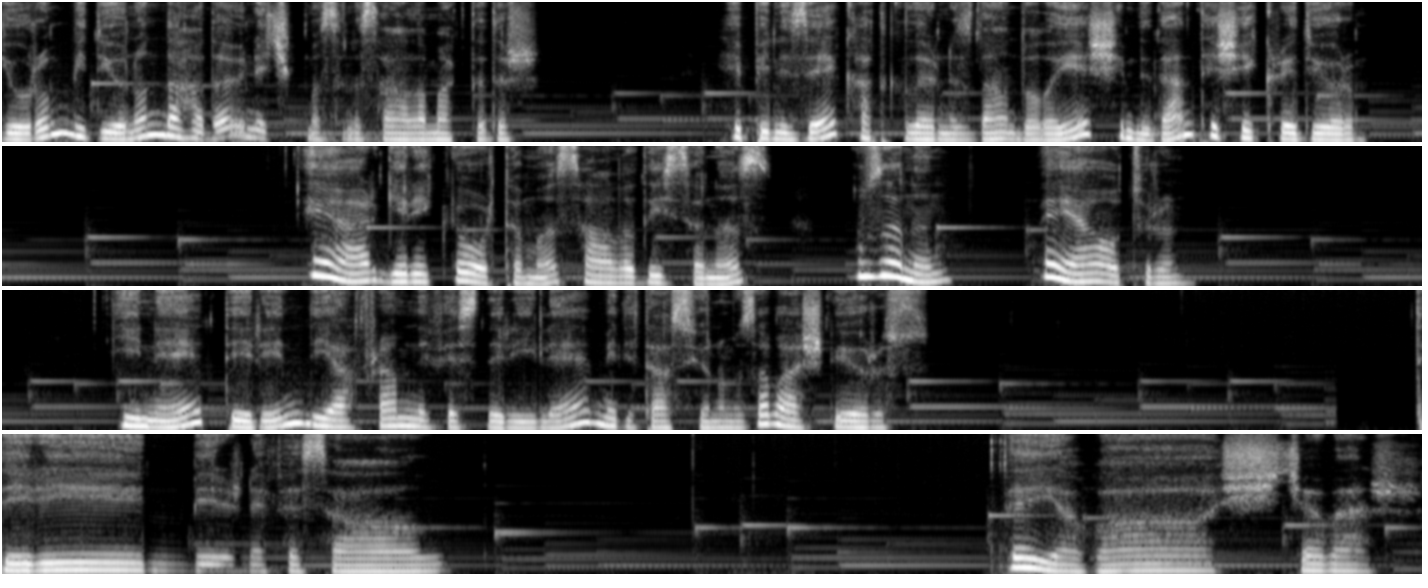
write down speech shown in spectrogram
yorum videonun daha da öne çıkmasını sağlamaktadır. Hepinize katkılarınızdan dolayı şimdiden teşekkür ediyorum. Eğer gerekli ortamı sağladıysanız uzanın veya oturun. Yine derin diyafram nefesleriyle meditasyonumuza başlıyoruz. Derin bir nefes al ve yavaşça ver.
